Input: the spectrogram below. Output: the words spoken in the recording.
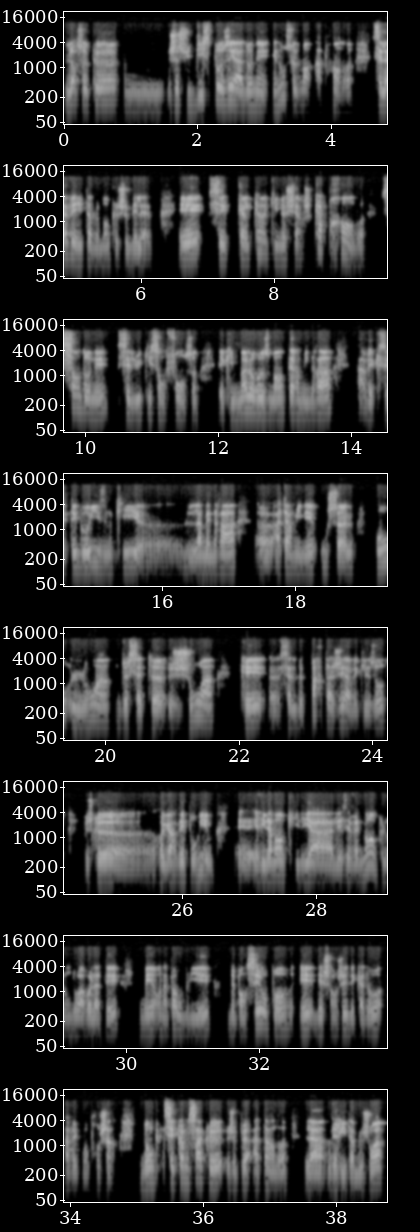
Lorsque hum, je suis disposé à donner et non seulement à prendre, c'est là véritablement que je m'élève. Et c'est quelqu'un qui ne cherche qu'à prendre sans donner, c'est lui qui s'enfonce et qui malheureusement terminera avec cet égoïsme qui euh, l'amènera euh, à terminer ou seul ou loin de cette joie qu'est euh, celle de partager avec les autres, puisque euh, regardez pour lui, évidemment qu'il y a des événements que l'on doit relater, mais on n'a pas oublié de penser aux pauvres et d'échanger des cadeaux avec mon prochain. Donc c'est comme ça que je peux atteindre la véritable joie.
